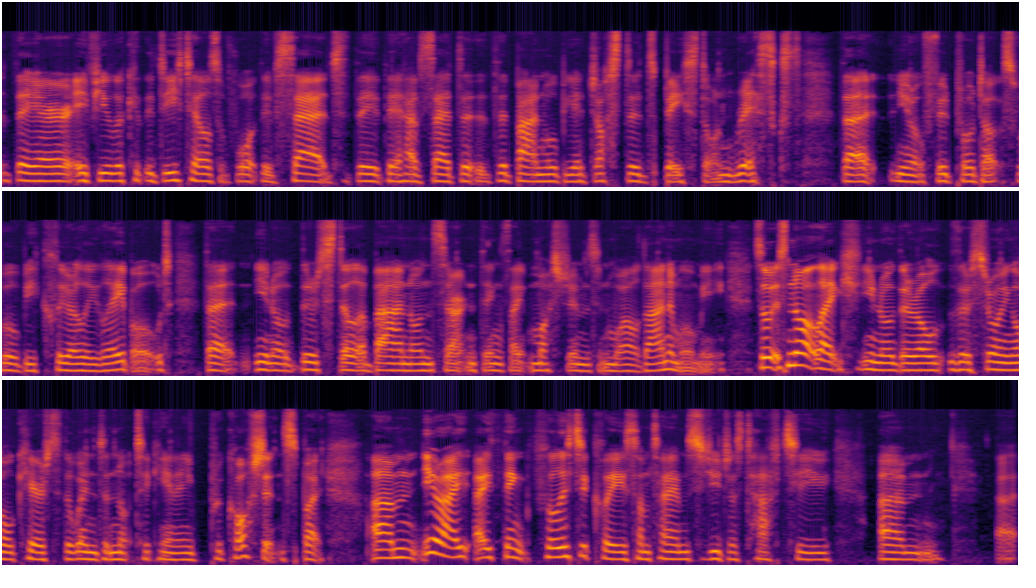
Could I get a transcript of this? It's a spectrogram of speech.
there, if you look at the details of what they've said, they, they have said that the ban will be adjusted based on risks. That you know, food products will be clearly labelled. That you know, there's still a ban on certain things like mushrooms and wild animal meat. So it's not like you know they're all they're throwing all cares to the wind and not taking any precautions. But um, you know, I, I think politically sometimes you just have to. Um, uh,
